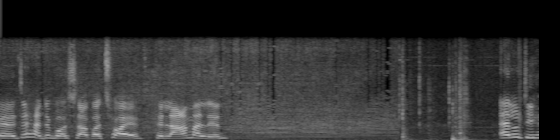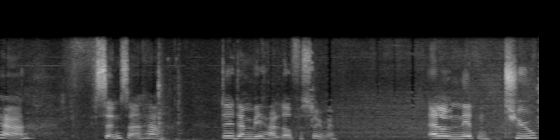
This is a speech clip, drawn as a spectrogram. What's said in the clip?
Øh, det her det er vores laboratorie. Det larmer lidt. Alle de her sensorer her, det er dem, vi har lavet forsøg med. Alle 19, 20.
